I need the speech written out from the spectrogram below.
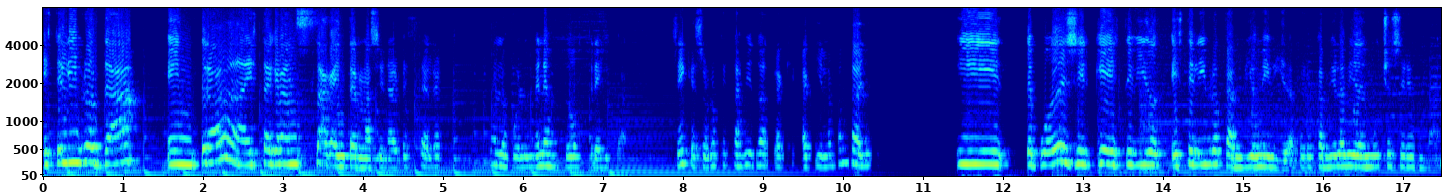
este libro da entrada a esta gran saga internacional bestseller con los volúmenes 2, 3 y 4, ¿sí? que son los que estás viendo aquí en la pantalla. Y te puedo decir que este, video, este libro cambió mi vida, pero cambió la vida de muchos seres humanos.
